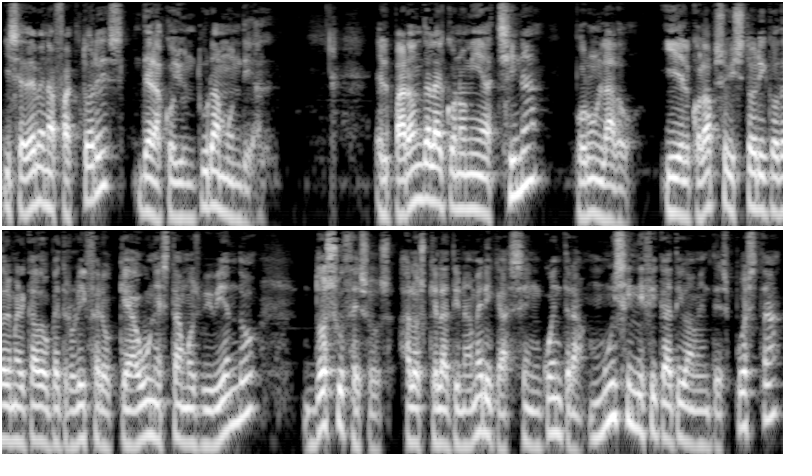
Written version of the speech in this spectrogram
y se deben a factores de la coyuntura mundial. El parón de la economía china, por un lado, y el colapso histórico del mercado petrolífero que aún estamos viviendo dos sucesos a los que Latinoamérica se encuentra muy significativamente expuesta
